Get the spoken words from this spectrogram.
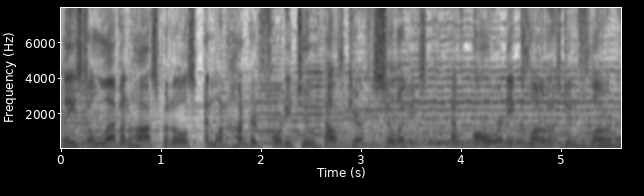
At least 11 hospitals and 142 healthcare facilities have already closed in Florida.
